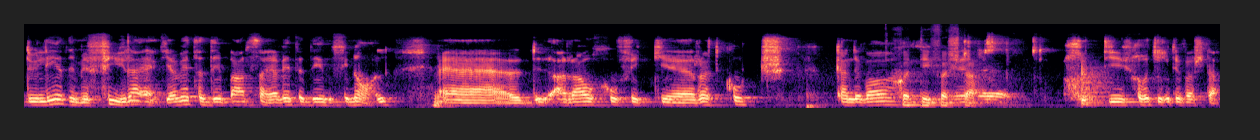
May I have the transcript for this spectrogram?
du leder med 4-1. Jag vet att det är Barca, jag vet att det är en final. Eh, du- Araujo fick eh, rött kort. Kan det vara? 71. Eh, 70, 70, 71.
